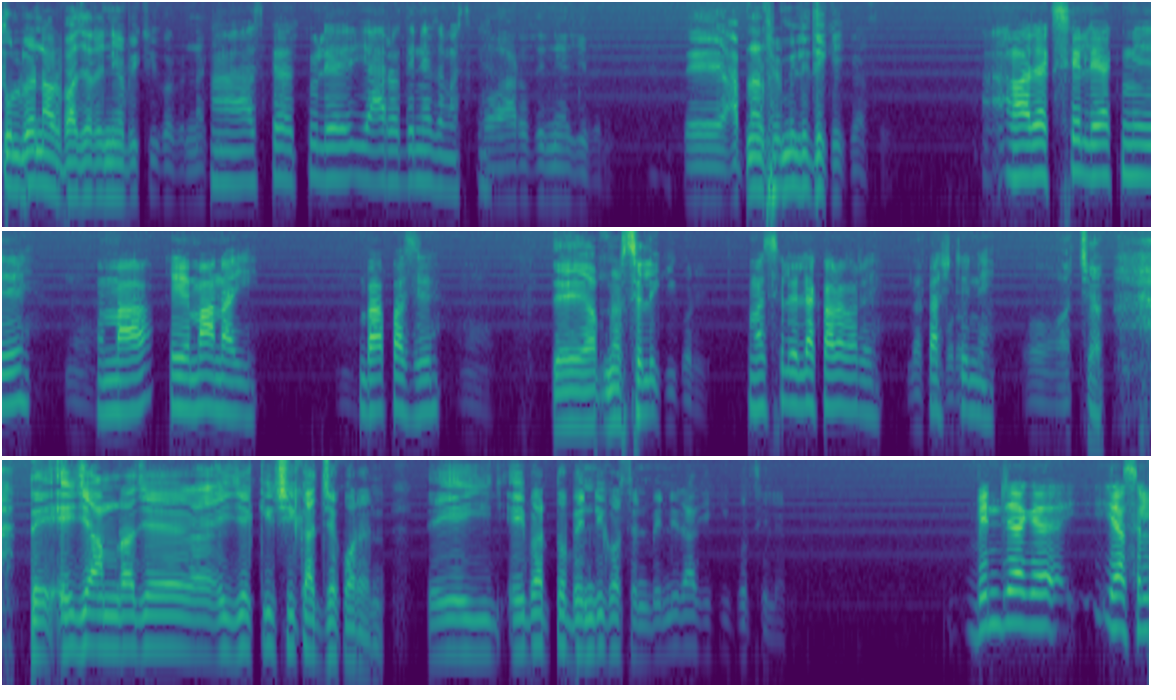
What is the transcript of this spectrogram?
তুলবেন আর বাজারে নিয়ে বিক্রি করবেন না হ্যাঁ, আজকে তুলে আরও দিনে যাব আজকে। ও আরও দিন যাবেন। তো আপনার ফ্যামিলিতে কে কে আছে? আমার এক ছেলে এক মেয়ে মা এ মা নাই বাপ আছে। তে আপনার ছেলে কি করে? আমার ছেলে লেখাপড়া করে ক্লাস টেনে ও আচ্ছা। তো এই যে আমরা যে এই যে কৃষি কাজ যে করেন তো এই এইবার তো ভেন্ডি করছেন ভেন্ডির আগে কি করছিলেন? ভেন্ডির আগে ইয়া ছিল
